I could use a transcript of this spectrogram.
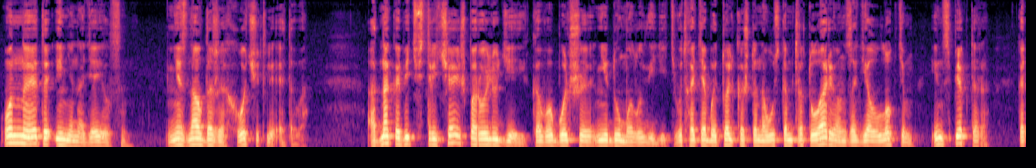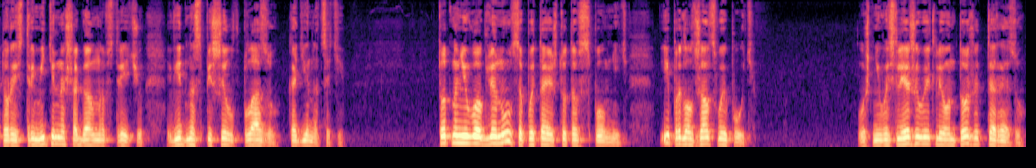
Он на это и не надеялся не знал даже, хочет ли этого. Однако ведь встречаешь порой людей, кого больше не думал увидеть. Вот хотя бы только что на узком тротуаре он задел локтем инспектора, который стремительно шагал навстречу, видно, спешил в плазу к одиннадцати. Тот на него оглянулся, пытаясь что-то вспомнить, и продолжал свой путь. Уж не выслеживает ли он тоже Терезу?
